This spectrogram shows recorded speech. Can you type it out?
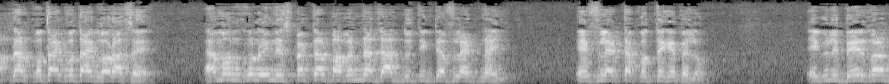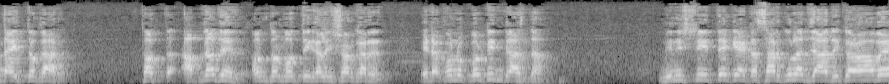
আপনার কোথায় কোথায় ঘর আছে। এমন কোন ইন্সপেক্টর পাবেন না যার দুই তিনটা ফ্ল্যাট নাই। এই ফ্ল্যাটটা কোথেকে পেল? এগুলি বের করার দায়িত্ব কার? আপনাদের অন্তর্বর্তীকালীন সরকারের। এটা কোনো কঠিন কাজ না। মিনিস্ট্রি থেকে একটা সার্কুলার জারি করা হবে,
